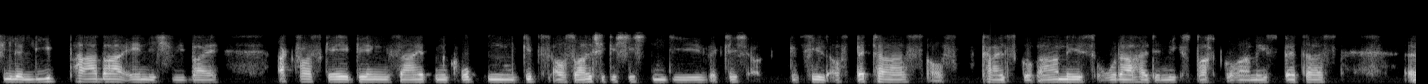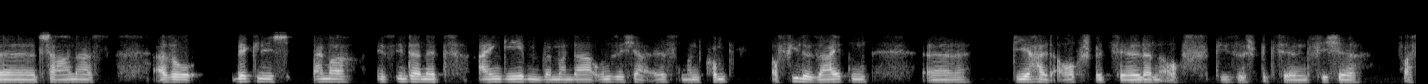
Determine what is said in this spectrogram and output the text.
viele Liebhaber, ähnlich wie bei Aquascaping-Seiten, Gruppen, gibt's auch solche Geschichten, die wirklich gezielt auf Bettas, auf teils Goramis oder halt den Mixpracht Goramis, Bettas, äh, Chanas. Also wirklich einmal ins Internet eingeben, wenn man da unsicher ist. Man kommt auf viele Seiten, äh, die halt auch speziell dann auf diese speziellen Fische was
